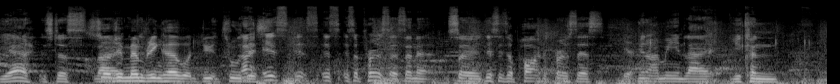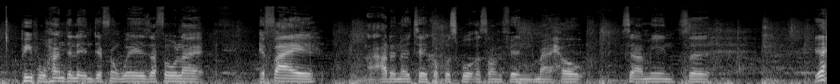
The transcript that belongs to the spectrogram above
yeah, it's just So like, remembering her what do, through Like, this. it's, it's, it's, it's a process, isn't it? So this is a part of the process. Yeah. You know what I mean? Like you can, people handle it in different ways. I feel like if I like, I don't know, take up a sport or something. It might help. See what I mean? So yeah.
